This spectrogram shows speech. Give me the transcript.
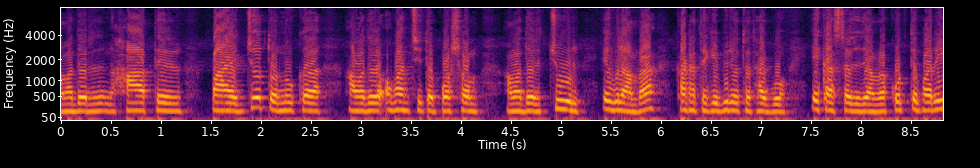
আমাদের হাতের পায়ের যত নৌকা, আমাদের অবাঞ্ছিত পশম, আমাদের চুল, এগুলো আমরা কাটা থেকে বিরত থাকব। এই কাজটা যদি আমরা করতে পারি,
